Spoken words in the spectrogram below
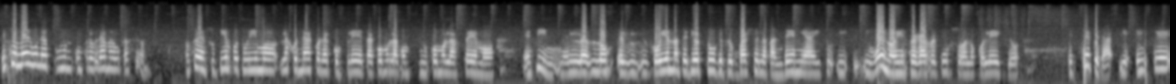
Eso no es una, un, un, programa de educación. No sé, en su tiempo tuvimos la jornada escolar completa, cómo la, cómo la hacemos, en fin, el, gobierno anterior tuvo que preocuparse de la pandemia y, y, bueno, y entregar recursos a los colegios, etcétera. Y este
